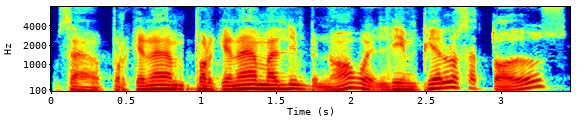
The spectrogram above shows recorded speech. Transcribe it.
O sea, ¿por qué nada, por qué nada más limpi- No, güey, limpialos a todos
